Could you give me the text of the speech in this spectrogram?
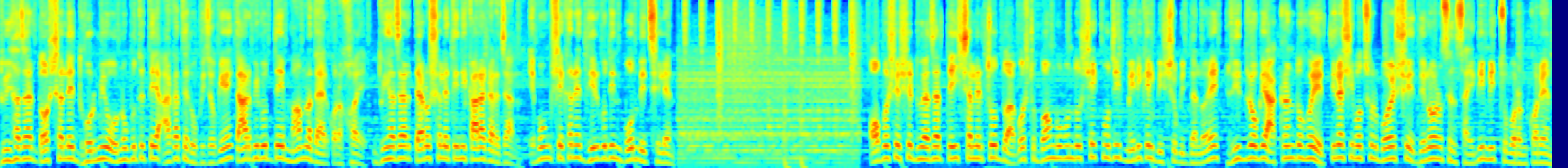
দুই হাজার দশ সালে ধর্মীয় অনুভূতিতে আঘাতের অভিযোগে তার বিরুদ্ধে মামলা দায়ের করা হয়। দুই হাজার তেরো সালে তিনি কারাগারে যান এবং সেখানে দীর্ঘদিন বন্দী ছিলেন। অবশেষে দুই হাজার তেইশ সালের চোদ্দ আগস্ট বঙ্গবন্ধু শেখ মুজিব মেডিকেল বিশ্ববিদ্যালয়ে হৃদরোগে আক্রান্ত হয়ে তিরাশি বছর বয়সে দেলোয়ার হোসেন সাইদি মৃত্যুবরণ করেন।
